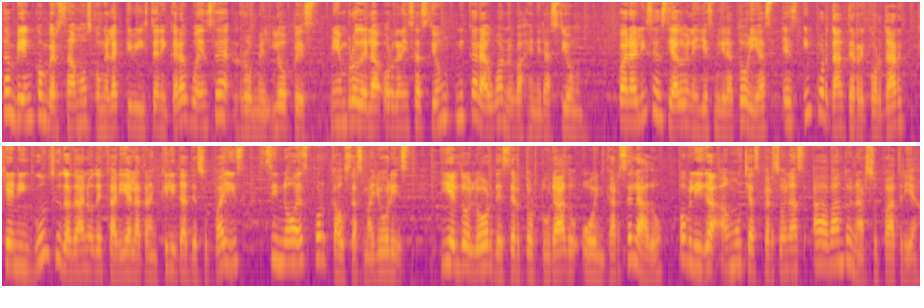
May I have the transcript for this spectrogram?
También conversamos con el activista nicaragüense Romel López, miembro de la organización Nicaragua Nueva Generación. Para el licenciado en leyes migratorias, es importante recordar que ningún ciudadano dejaría la tranquilidad de su país si no es por causas mayores, y el dolor de ser torturado o encarcelado obliga a muchas personas a abandonar su patria.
